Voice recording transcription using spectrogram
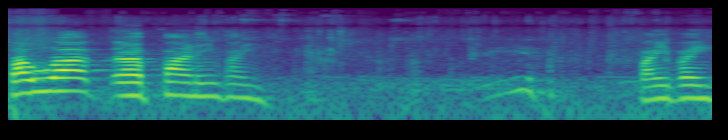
ਪਾਉ ਆ ਅ, ਪਾਣੀ ਪਾਈ। ਪਾਈ ਪਾਈ।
